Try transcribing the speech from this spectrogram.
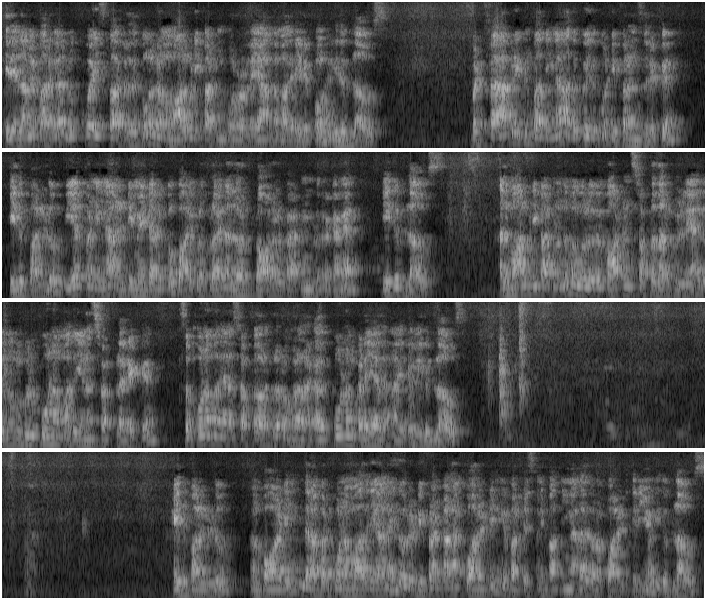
இது எல்லாமே பாருங்க. லுக் வைஸ் பார்க்கறதுக்கும் நம்ம மால்குடி காட்டன் போடுறோம் இல்லையா? அந்த மாதிரி இருக்கும். இது பிளவுஸ் பட் ஃபேப்ரிக்னு பார்த்தீங்கன்னா அதுக்கும் இதுக்கும் டிஃபரன்ஸ் இருக்கு. இது பல்லு. வியர் பண்ணீங்கன்னா அல்டிமேட்டா இருக்கும். பாடிக்குள்ள ஃபுல்லாகவே நல்ல ஒரு ஃப்ளாரல் பேட்டர்ன் கொடுத்துருக்காங்க. இது பிளவுஸ் அது மால்குடி காட்டன் வந்து உங்களுக்கு காட்டன் ஸ்டஃப்ல தான் இருக்கும் இல்லையா? இது வந்து உங்களுக்கு ஒரு பூனம் மாதிரியான ஸ்டஃப்ல இருக்கு. ஸோ பூனம் மாதிரியான ஸ்டஃப் வரதுல ரொம்ப நல்லா இருக்கு அது பூனம் கிடையாது ஆனால் இது இது பிளவுஸ் இது பல்லு பாடி இந்த ரப்பர் பூனம் மாதிரியான இது ஒரு டிஃப்ரெண்டான குவாலிட்டி நீங்கள் பர்ச்சேஸ் பண்ணி பார்த்தீங்கன்னா இதோட குவாலிட்டி தெரியும். இது பிளவுஸ்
